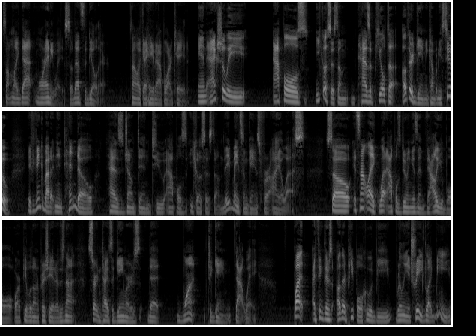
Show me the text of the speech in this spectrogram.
something like that more anyways. So that's the deal there. It's not like I hate Apple Arcade. And actually, Apple's ecosystem has appeal to other gaming companies too. If you think about it, Nintendo has jumped into Apple's ecosystem. They've made some games for iOS. So it's not like what Apple's doing isn't valuable or people don't appreciate it. or There's not certain types of gamers that want to game that way. But I think there's other people who would be really intrigued, like me,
